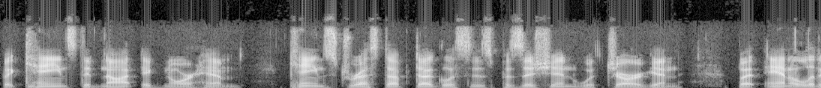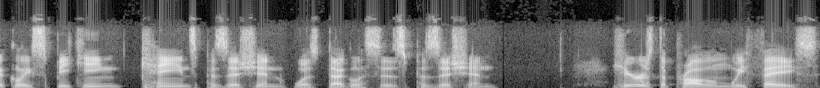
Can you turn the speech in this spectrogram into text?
but Keynes did not ignore him. Keynes dressed up Douglas's position with jargon, but analytically speaking, Keynes' position was Douglas's position. Here is the problem we face.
